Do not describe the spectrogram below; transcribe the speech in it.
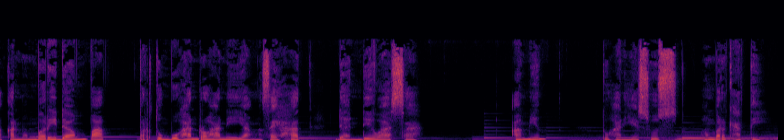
akan memberi dampak pertumbuhan rohani yang sehat dan dewasa. Amin. Tuhan Yesus memberkati.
